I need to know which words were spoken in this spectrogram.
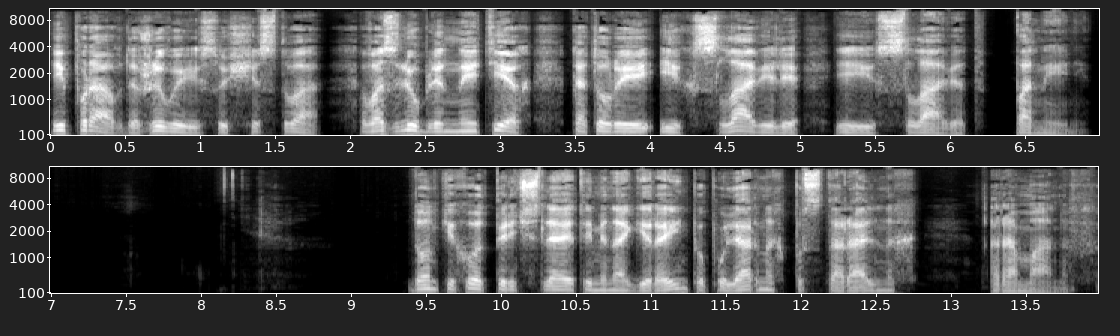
и правда живые существа, возлюбленные тех, которые их славили и славят поныне. Дон Кихот перечисляет имена героинь популярных пасторальных романов.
